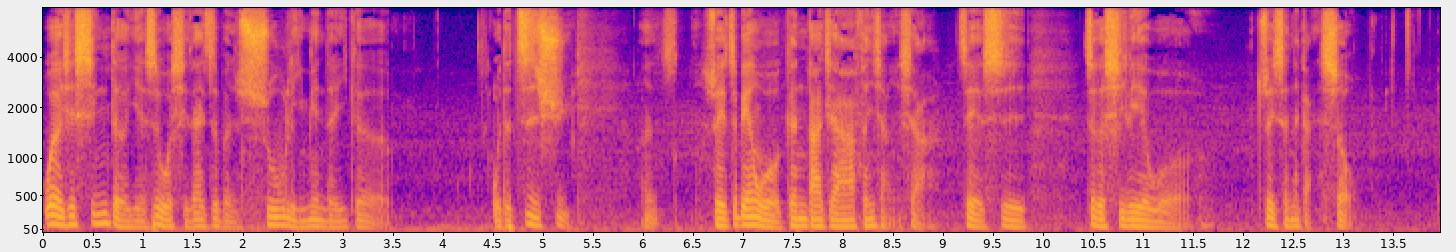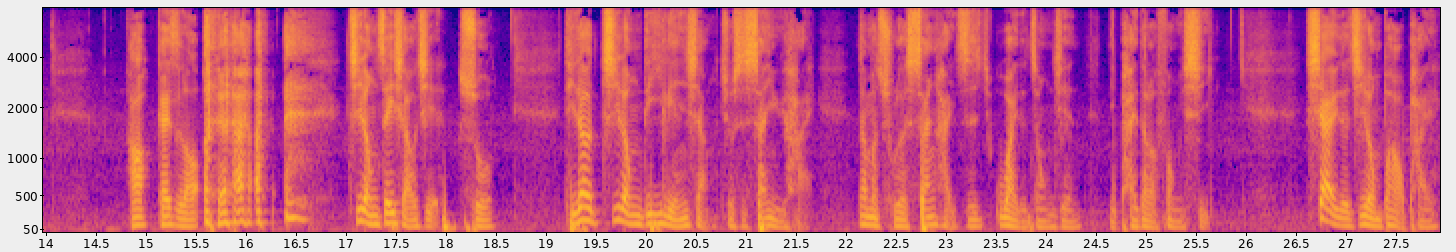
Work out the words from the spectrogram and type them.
我有一些心得，也是我写在这本书里面的一个我的秩序。嗯，所以这边我跟大家分享一下，这也是这个系列我最深的感受。好，开始喽。基隆 J 小姐说，提到基隆第一联想就是山与海。那么，除了山海之外的中间，你拍到了缝隙。下雨的基隆不好拍，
